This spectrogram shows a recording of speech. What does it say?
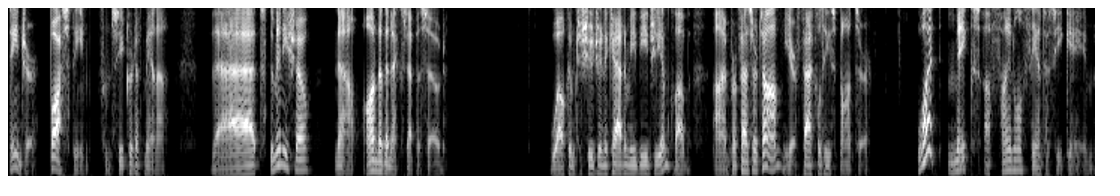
Danger Boss Theme from Secret of Mana. That's the mini show. Now, on to the next episode. Welcome to Shujin Academy VGM Club. I'm Professor Tom, your faculty sponsor. What makes a Final Fantasy game?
